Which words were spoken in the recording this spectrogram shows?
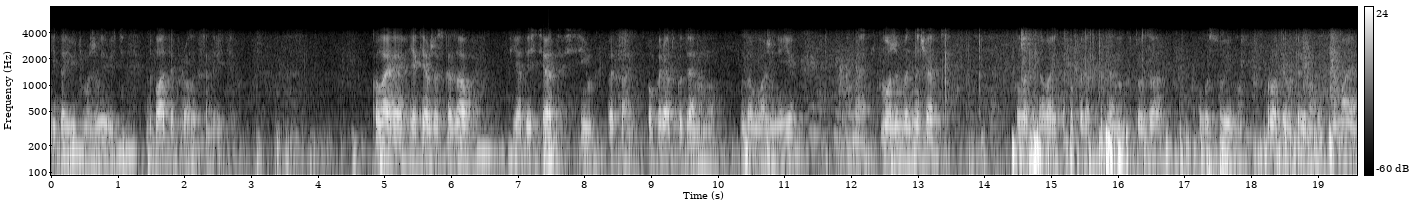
і дають можливість дбати про олександрійців. Колеги, як я вже сказав, 57 питань. По порядку денному зауваження є. Можемо визначатися. Колеги, давайте по порядку денному. Хто за, голосуємо. Проти утримались немає.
